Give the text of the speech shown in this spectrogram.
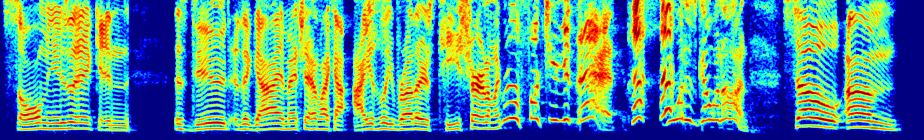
soul music. And this dude, the guy I mentioned, had like a Isley Brothers T-shirt. I'm like, where the fuck do you get that? what is going on? So, um,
